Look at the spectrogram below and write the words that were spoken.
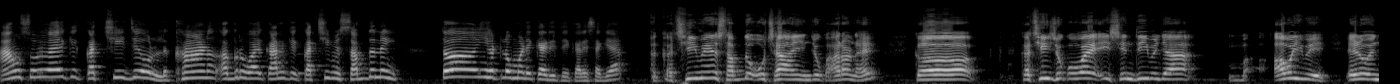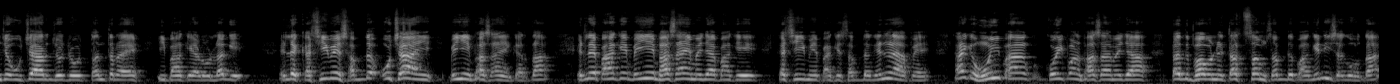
આમ સોય કે કચ્છી જે લખાણ અઘરું હોય કારણ કે કચ્છી મે શબ્દ નહીં તો અહીં એટલો મળે કઈ રીતે કરી શક્યા કચ્છી મે શબ્દ ઓછા હે જો કારણ હે કે કચ્છી જો હોય એ સિંધી મે આવૈવે એનો એને ઉચ્ચાર જો જો તંત્ર એ પાંકે એડો લગે. એટલે કચ્છી में શબ્દ ઓછા અહીં બે ભાષાએ કરતા. એટલે પાંકે બે ભાષાએ જા પાંકે કચ્છી મેં પાંકે શબ્દ ગણના આપે. કારણ કે હું પા કોઈ પણ ભાષામાં જા તદભવ ને તત્સમ શબ્દ પાંકે નહીં સઘો હતા.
